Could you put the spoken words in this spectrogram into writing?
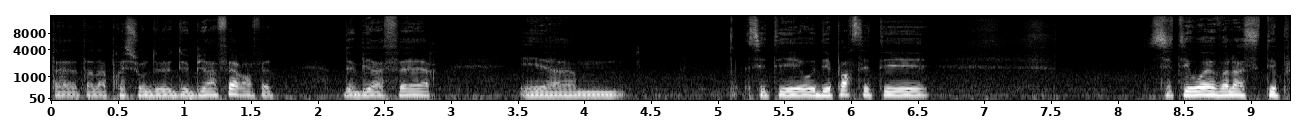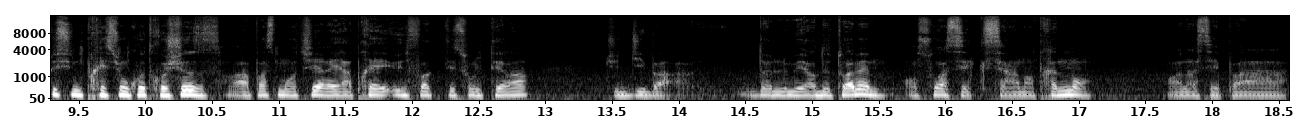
t'as la pression de, bien faire en fait. De bien faire. Et euh, au départ, c'était. C'était ouais, voilà, plus une pression qu'autre chose, on va pas se mentir. Et après, une fois que tu es sur le terrain, tu te dis, bah, donne le meilleur de toi-même. En soi, c'est c'est un entraînement. Voilà, c'est pas,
